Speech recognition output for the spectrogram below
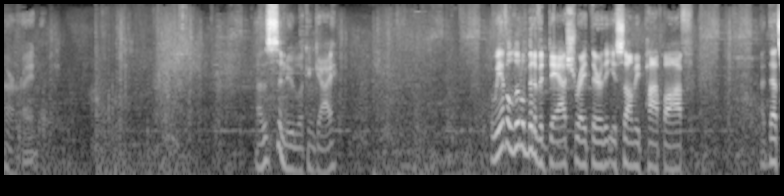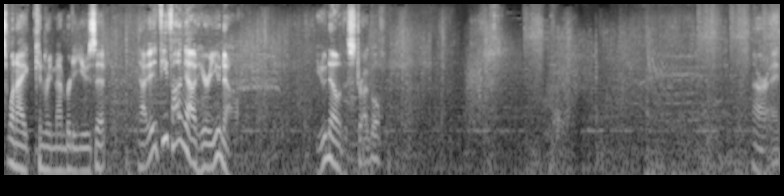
Alright. Now this is a new looking guy. We have a little bit of a dash right there that you saw me pop off. That's when I can remember to use it. Now, if you've hung out here, you know. You know the struggle. All right.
